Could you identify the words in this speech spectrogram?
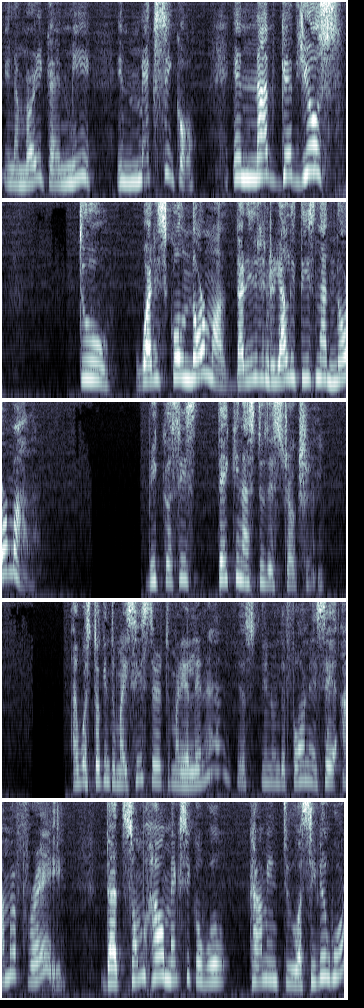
in America, and me in Mexico, and not get used to what is called normal, that is in reality is not normal because it's taking us to destruction. I was talking to my sister, to Maria Elena, just you know, on the phone, and say, I'm afraid that somehow Mexico will come into a civil war,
